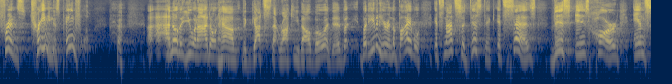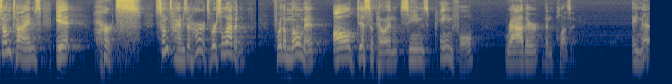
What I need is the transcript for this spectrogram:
Friends, training is painful. I, know that you and I don't have the guts that Rocky Balboa did, but, but even here in the Bible, it's not sadistic. It says this is hard and sometimes it hurts. Sometimes it hurts. Verse 11 For the moment, all discipline seems painful rather than pleasant. Amen.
